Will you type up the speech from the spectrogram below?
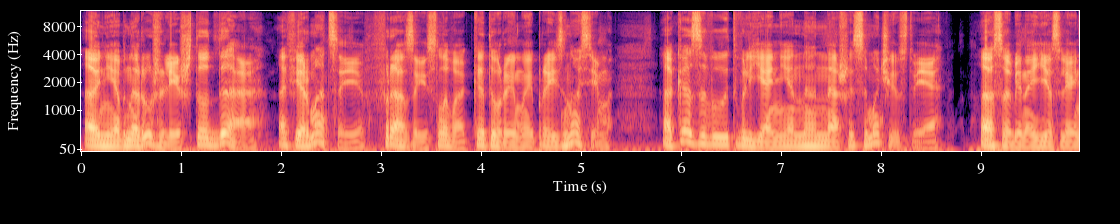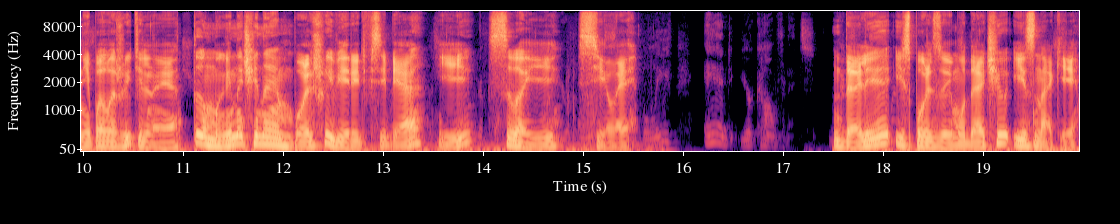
Они обнаружили, что да, аффирмации, фразы и слова, которые мы произносим, оказывают влияние на наше самочувствие. Особенно если они положительные, то мы начинаем больше верить в себя и свои силы. Далее используем удачу и знаки.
